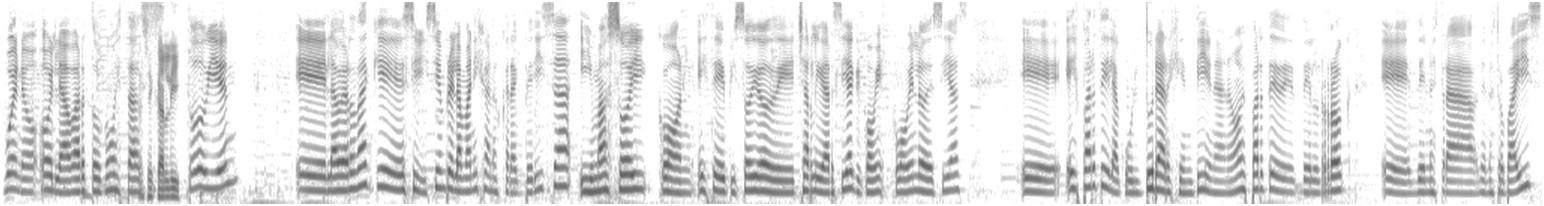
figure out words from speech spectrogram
Bueno, hola Barto, ¿cómo estás? Gracias, Carly. ¿Todo bien? Eh, la verdad que sí, siempre la manija nos caracteriza y más hoy con este episodio de Charlie García, que como, bien lo decías, eh, es parte de la cultura argentina, ¿no? Es parte de- del rock eh, de, nuestra, de nuestro país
